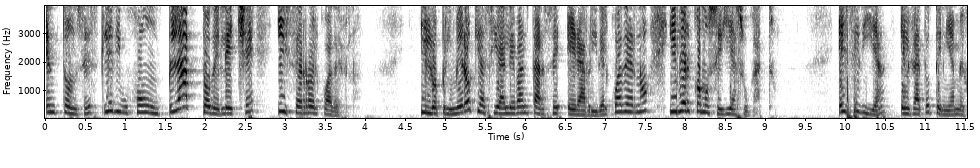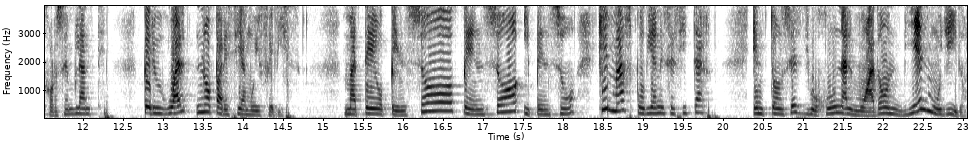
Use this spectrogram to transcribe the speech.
Entonces le dibujó un plato de leche y cerró el cuaderno. Y lo primero que hacía al levantarse era abrir el cuaderno y ver cómo seguía su gato. Ese día el gato tenía mejor semblante, pero igual no parecía muy feliz. Mateo pensó, pensó y pensó qué más podía necesitar. Entonces dibujó un almohadón bien mullido,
